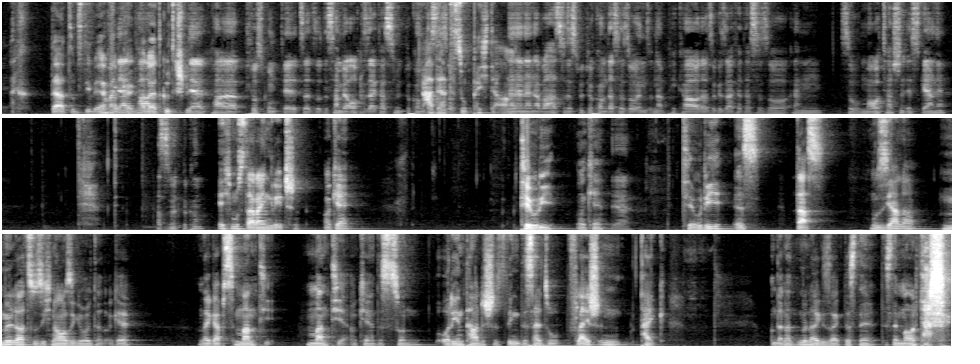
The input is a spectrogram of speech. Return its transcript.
der hat uns die WM verkackt, aber er hat gut gespielt. der hat ein paar Pluspunkte jetzt, also das haben wir auch gesagt, hast du mitbekommen? ah, der er hatte so, so Pech, der Arme. Nein, nein, nein, aber hast du das mitbekommen, dass er so in so einer PK oder so gesagt hat, dass er so, ähm, so Maultaschen isst gerne? Hast du es mitbekommen? Ich muss da reingrätschen, okay? Theorie, okay? Ja. Theorie ist, dass Musiala Müller zu sich nach Hause geholt hat, okay? Und da gab es Manti. Mantia, okay? Das ist so ein orientalisches Ding, das ist halt so Fleisch in Teig. Und dann hat Müller gesagt, das ist eine, das ist eine Maultasche.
